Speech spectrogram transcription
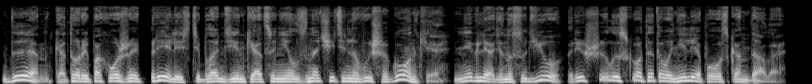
Дэн, который, похоже, прелести блондинки оценил значительно выше гонки, не глядя на судью, решил исход этого нелепого скандала.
